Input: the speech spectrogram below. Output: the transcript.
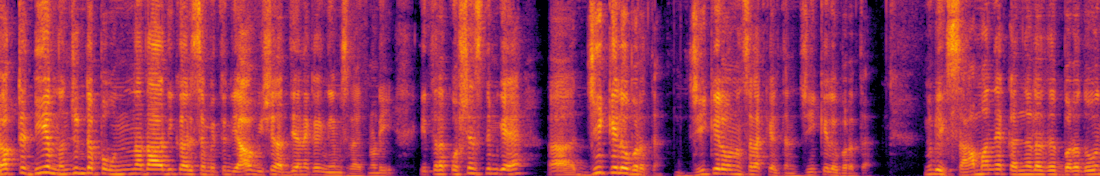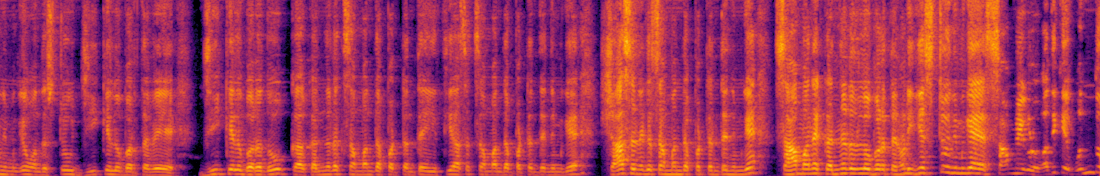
ಡಾಕ್ಟರ್ ಡಿ ಎಂ ನಂಜುಂಡಪ್ಪ ಉನ್ನತಾಧಿಕಾರಿ ಸಮಿತಿಯಿಂದ ಯಾವ ವಿಷಯ ಅಧ್ಯಯನಕ್ಕಾಗಿ ನೇಮಿಸಲಾಯ್ತು? ನೋಡಿ, ಈ ತರ ಕ್ವಶನ್ಸ್ ನಿಮಗೆ ಜಿ ಕೆಲು ಬರುತ್ತೆ. ಜಿ ಕೆಲು ಒಂದೊಂದ್ಸಲ ಕೇಳ್ತಾನೆ. ಜಿ ಕೆಲು ಬರುತ್ತೆ. ನೋಡಿ ಸಾಮಾನ್ಯ ಕನ್ನಡದ ಬರೋದು ನಿಮಗೆ ಒಂದಷ್ಟು ಜಿ ಕೆಲು ಬರ್ತವೆ. ಜಿ ಕೆಲು ಬರೋದು ಕನ್ನಡಕ್ಕೆ ಸಂಬಂಧಪಟ್ಟಂತೆ, ಇತಿಹಾಸಕ್ಕೆ ಸಂಬಂಧಪಟ್ಟಂತೆ ನಿಮಗೆ, ಶಾಸನಕ್ಕೆ ಸಂಬಂಧಪಟ್ಟಂತೆ ನಿಮಗೆ ಸಾಮಾನ್ಯ ಕನ್ನಡದಲ್ಲೂ ಬರುತ್ತೆ. ನೋಡಿ, ಎಷ್ಟು ನಿಮಗೆ ಸಾಮ್ಯಗಳು. ಅದಕ್ಕೆ ಒಂದು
